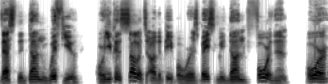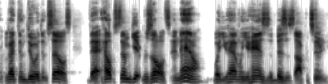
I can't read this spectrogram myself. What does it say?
That's the done with you, or you can sell it to other people where it's basically done for them, or let them do it themselves that helps them get results. And now what you have on your hands is a business opportunity.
